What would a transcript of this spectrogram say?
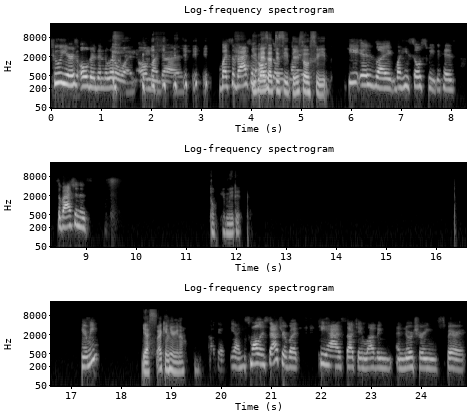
two years older than the little one. Oh my god. But Sebastian You guys have to see they're so sweet. He is like, but he's so sweet because Sebastian is Oh, you're muted. Hear me? Yes, I can hear you now. Okay. Yeah, he's small in stature, but he has such a loving and nurturing spirit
